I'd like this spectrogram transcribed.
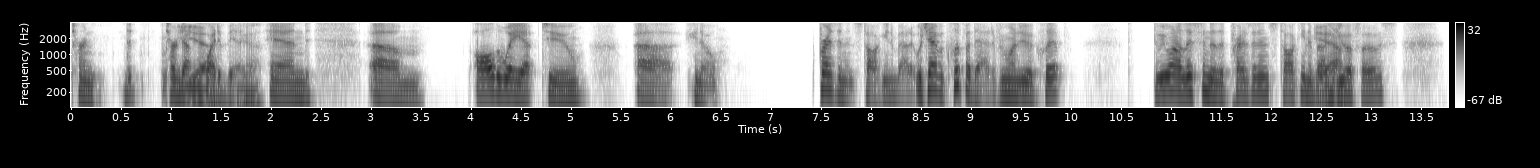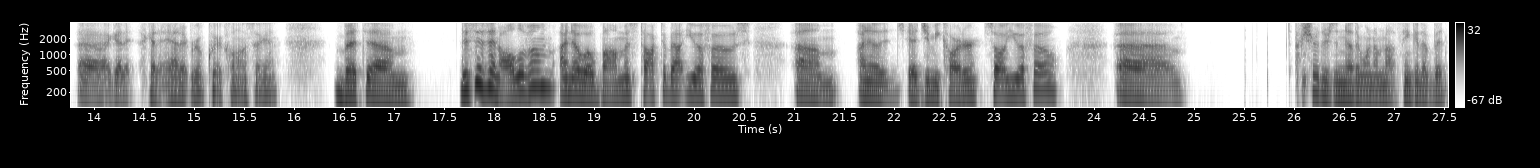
turned turned out Yeah, quite a bit, yeah. and um, all the way up to uh, you know presidents talking about it. Which I have a clip of that. If we want to do a clip, do we want to listen to the presidents talking about Yeah. UFOs? Uh, I got to I got to add it real quick. Hold on a second. But um, this isn't all of them. I know Obama's talked about UFOs. Um, I know that, uh, Jimmy Carter saw a UFO. Uh, I'm sure there's another one I'm not thinking of, but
